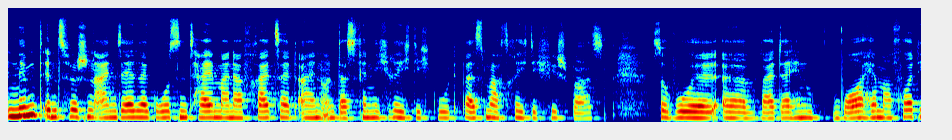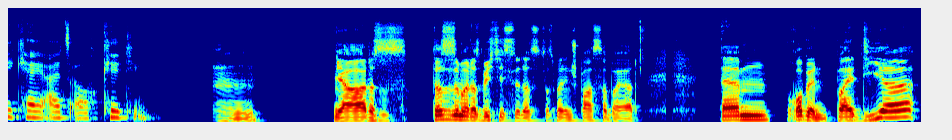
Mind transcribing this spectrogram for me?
nimmt inzwischen einen sehr, sehr großen Teil meiner Freizeit ein und das finde ich richtig gut, weil es macht richtig viel Spaß. Sowohl äh, weiterhin Warhammer 40k als auch Kill Team. Mhm. Ja, das ist, das ist immer das Wichtigste, dass, dass man den Spaß dabei hat. Ähm, Robin, bei dir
